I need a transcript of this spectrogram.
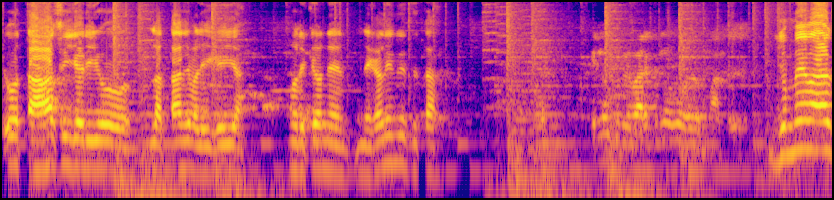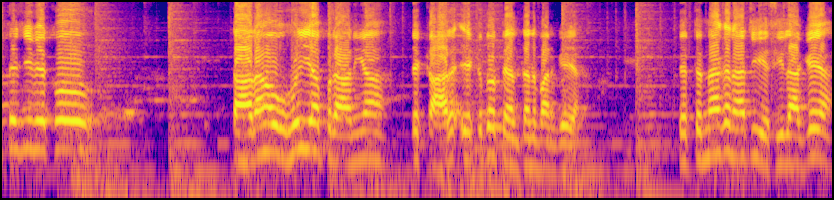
ਤੇ ਉਹ ਤਾਰ ਸੀ ਜਿਹੜੀ ਉਹ ਲੱਤਾਂ 'ਚ ਵਲੀ ਗਈ ਆ। ਮੁੜ ਕੇ ਉਹਨੇ ਨਿਕਲ ਹੀ ਨਹੀਂ ਦਿੱਤਾ। ਜ਼ਿੰਮੇਵਾਰ ਮੰਨਦੇ ਤੇ ਜੀ ਵੇਖੋ ਤਾਰਾਂ ਉਹੋ ਹੀ ਆ ਪੁਰਾਣੀਆਂ ਤੇ ਘਰ ਇੱਕ ਤੋਂ ਤਿੰਨ ਤਿੰਨ ਬਣ ਗਏ ਆ। ਤੇ ਤਿੰਨਾਂ ਘਰਾਂ 'ਚ ਏਸੀ ਲੱਗੇ ਆ।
